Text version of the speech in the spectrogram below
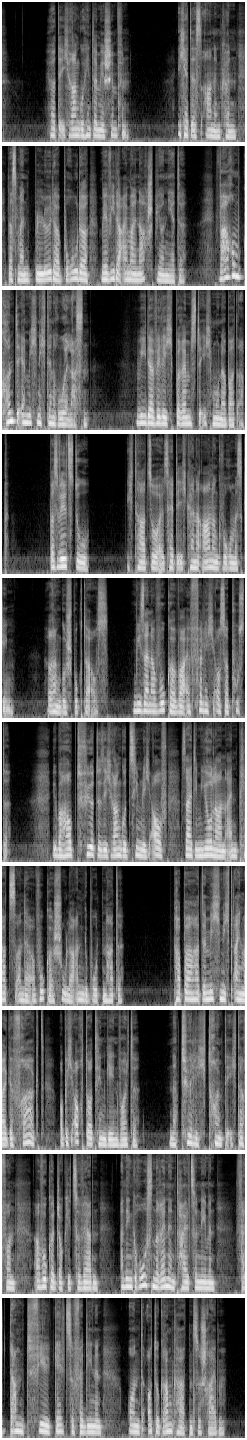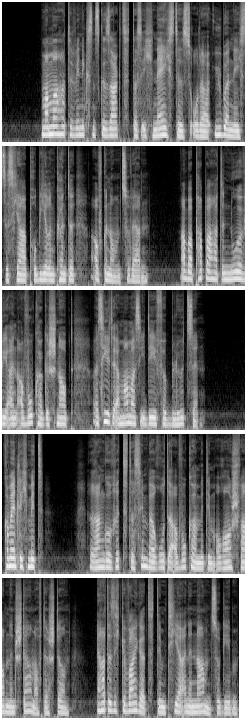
hörte ich Rango hinter mir schimpfen. Ich hätte es ahnen können, dass mein blöder Bruder mir wieder einmal nachspionierte. Warum konnte er mich nicht in Ruhe lassen? Widerwillig bremste ich Munabad ab. Was willst du? Ich tat so, als hätte ich keine Ahnung, worum es ging. Rango spuckte aus. Wie sein Avoka war er völlig außer Puste. Überhaupt führte sich Rango ziemlich auf, seit ihm Jolan einen Platz an der Avoka-Schule angeboten hatte. Papa hatte mich nicht einmal gefragt, ob ich auch dorthin gehen wollte. Natürlich träumte ich davon, Avoka-Jockey zu werden, an den großen Rennen teilzunehmen, verdammt viel Geld zu verdienen und Autogrammkarten zu schreiben. Mama hatte wenigstens gesagt, dass ich nächstes oder übernächstes Jahr probieren könnte, aufgenommen zu werden. Aber Papa hatte nur wie ein Avoka geschnaubt, als hielte er Mamas Idee für Blödsinn. Komm endlich mit! Rango ritt das himbeerrote Avoka mit dem orangefarbenen Stern auf der Stirn. Er hatte sich geweigert, dem Tier einen Namen zu geben,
